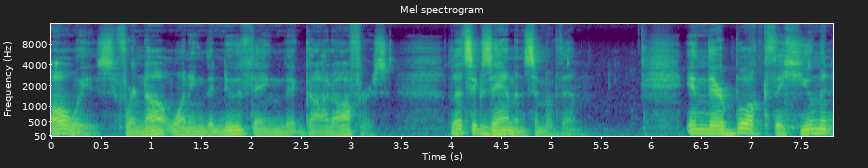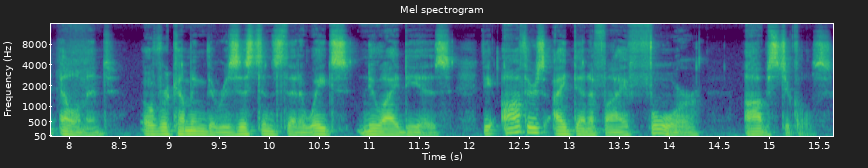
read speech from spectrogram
always, for not wanting the new thing that God offers. Let's examine some of them. In their book, The Human Element, Overcoming the Resistance That Awaits New Ideas, the authors identify four obstacles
